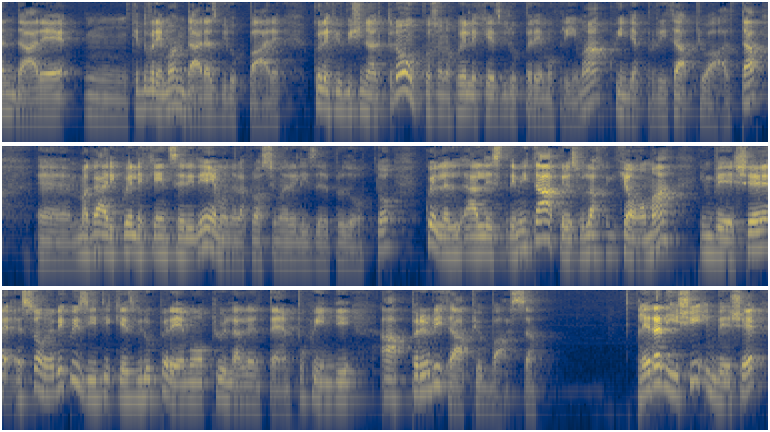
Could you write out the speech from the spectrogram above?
andare, mm, che dovremo andare a sviluppare. Quelle più vicine al tronco sono quelle che svilupperemo prima, quindi a priorità più alta, eh, magari quelle che inseriremo nella prossima release del prodotto, quelle all'estremità, quelle sulla chioma, invece sono i requisiti che svilupperemo più in là nel tempo, quindi a priorità più bassa. Le radici invece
